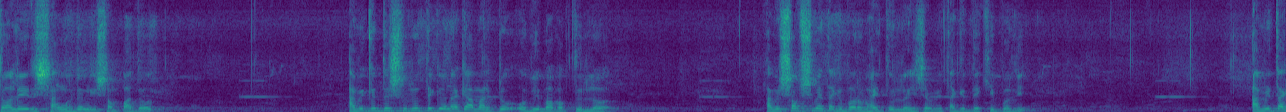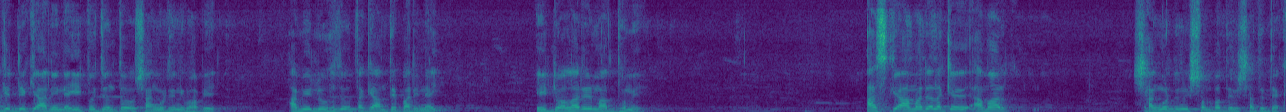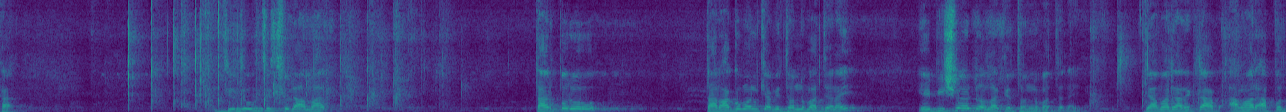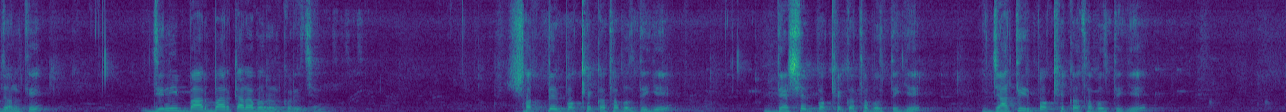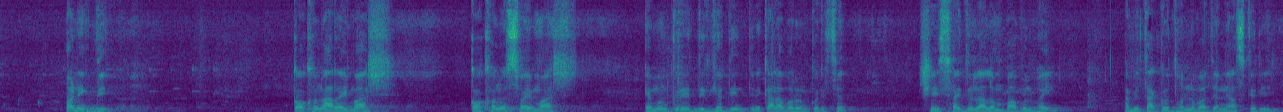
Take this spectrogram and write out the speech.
দলের সাংগঠনিক সম্পাদক। আমি কিন্তু শুরু থেকে ওনাকে আমার একটু অভিভাবক তুল্য, আমি সবসময় তাকে বড় ভাই তুল্য হিসেবে তাকে দেখি বলি। আমি তাকে ডেকে আনি নাই, এই পর্যন্ত সাংগঠনিকভাবে। আমি লোকজন তাকে আনতে পারি নাই। এই ডলারের মাধ্যমে। আজকে আমার এলাকায় আমার সাংগঠনিক সম্পাদকের সাথে দেখা। যদিও উচিত ছিল আমার। তারপরও তার আগমনকে আমি ধন্যবাদ জানাই। এ বিষয়ে ডলারকে ধন্যবাদ জানাই। যে আমার আরেকটা, আমার আপনজনকে যিনি বারবার কারাবরণ করেছেন। সত্যের পক্ষে কথা বলতে গিয়ে, দেশের পক্ষে কথা বলতে গিয়ে, জাতির পক্ষে কথা বলতে গিয়ে অনেক দিন। কখনো আড়াই মাস, কখনো ছয় মাস এমন করে দীর্ঘদিন তিনি কারাবরণ করেছেন, সেই সাইদুল আলম বাবুল ভাই। আমি তাকেও ধন্যবাদ জানাই আজকের এই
